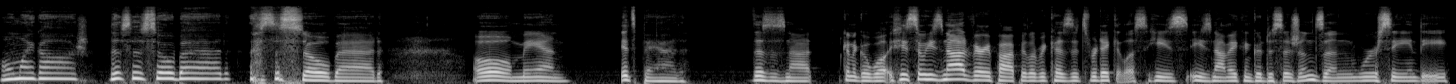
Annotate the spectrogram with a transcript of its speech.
Oh my gosh, this is so bad. This is so bad. Oh man, it's bad. This is not going to go well. He's so he's not very popular because it's ridiculous. He's he's not making good decisions and we're seeing the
